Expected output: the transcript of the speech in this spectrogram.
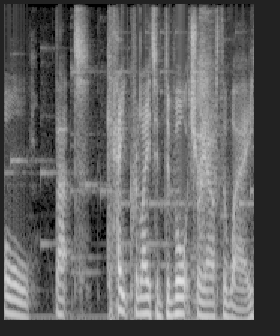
all that cake-related debauchery out of the way,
